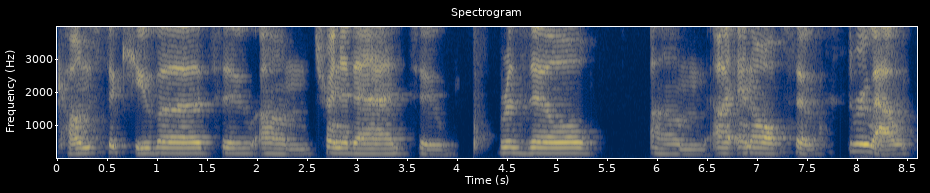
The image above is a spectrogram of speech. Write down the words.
comes to Cuba, to um, Trinidad, to Brazil, um, uh, and also throughout.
